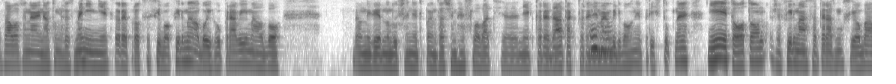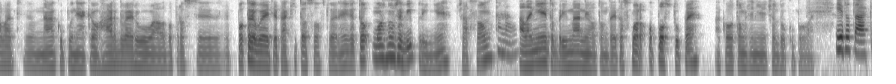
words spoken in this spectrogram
založené aj na tom, že zmením niektoré procesy vo firme alebo ich upravím alebo veľmi zjednodušene to poviem, začnem heslovať e, niektoré dáta, ktoré nemajú mhm. byť voľne prístupné. Nie je to o tom, že firma sa teraz musí obávať e, nákupu nejakého hardveru alebo proste, že potrebujete takýto software. Hej, že to možno, že vyplynie časom, ano. ale nie je to primárne o tom. To je to skôr o postupe, ako o tom, že něco dokupovat. Je to tak.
